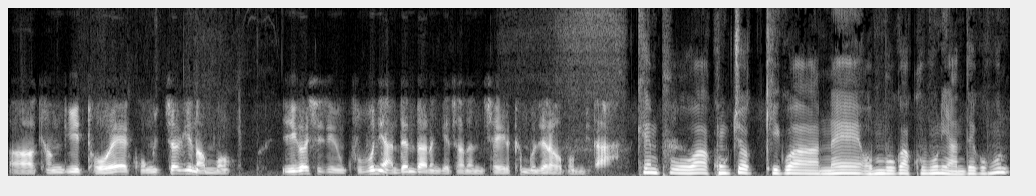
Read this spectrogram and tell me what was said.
어, 경기도의 공적인 업무 이것이 지금 구분이 안 된다는 게 저는 제일 큰 문제라고 봅니다. 캠프와 공적 기관의 업무가 구분이 안 되고 혼,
